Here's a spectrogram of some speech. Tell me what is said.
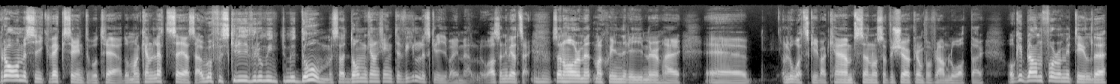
bra musik växer inte på träd och man kan lätt säga så här: varför skriver de inte med dem? Så här, de kanske inte vill skriva i Mello. Alltså ni vet så här. Sen har de ett maskineri med de här eh, låtskrivarcampsen och så försöker de få fram låtar. Och ibland får de ju till det.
